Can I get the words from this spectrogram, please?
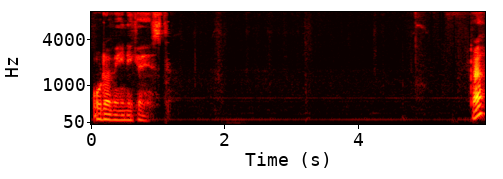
oder weniger ist. Okay?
